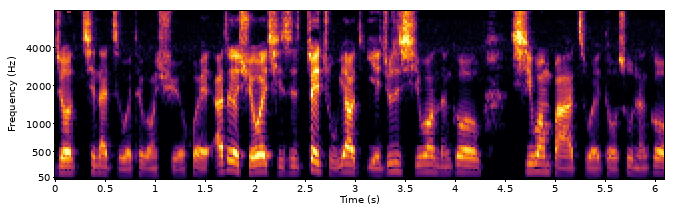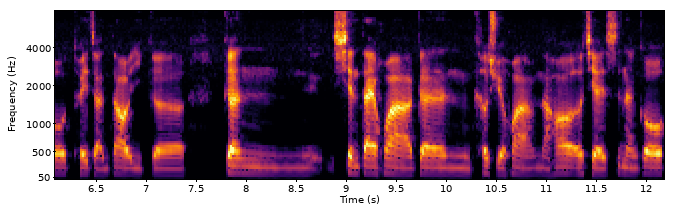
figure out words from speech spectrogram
就现在紫微推广学会。啊，这个学会其实最主要也就是希望能够希望把紫微斗数能够推展到一个。更现代化、更科学化，然后而且是能够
